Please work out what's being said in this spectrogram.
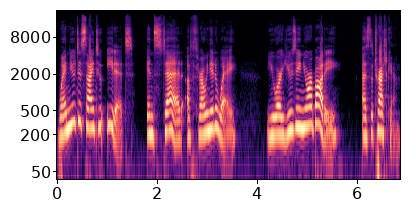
when you decide to eat it instead of throwing it away, you are using your body as the trash can.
